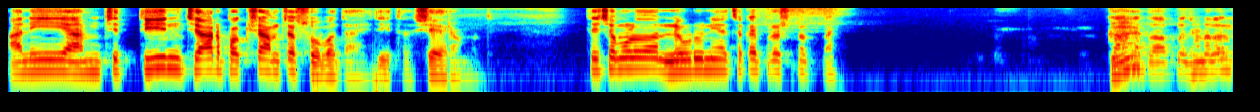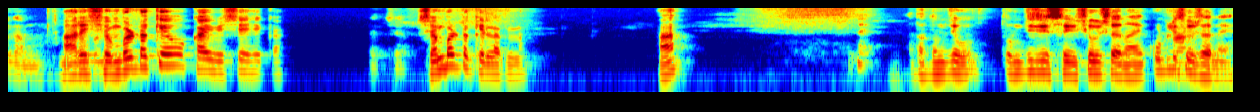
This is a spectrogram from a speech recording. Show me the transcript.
आणि आमचे तीन चार पक्ष आमच्यासोबत आहेत इथं शहरामध्ये. त्याच्यामुळं निवडून यायचा काही प्रश्नच नाही. काय हम्म? आता आपला झेंडा लागेल का मग? अरे शंभर टक्के हो काय विषय आहे का? अच्छा. शंभर टक्के लागणार आता तुमची तुमची जी शिव- शिवसेना आहे कुठली हा. शिवसेना आहे?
